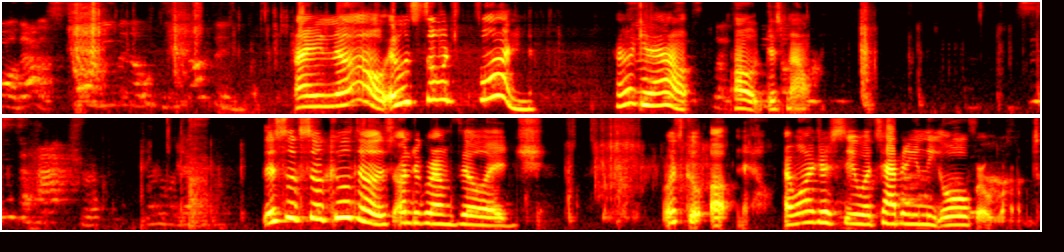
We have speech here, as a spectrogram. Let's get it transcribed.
Oh, that was fun, even though it nothing. I know. It was so much fun. How do I get out? Oh, dismount. This isn't a hat trick. I don't know what that is. This looks so cool though, this underground village. Let's go up now. I want to just see what's happening in the overworld.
